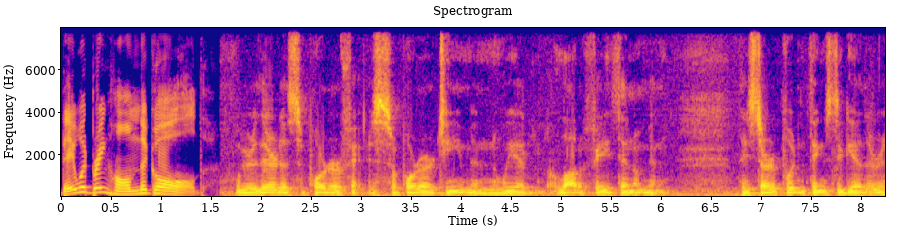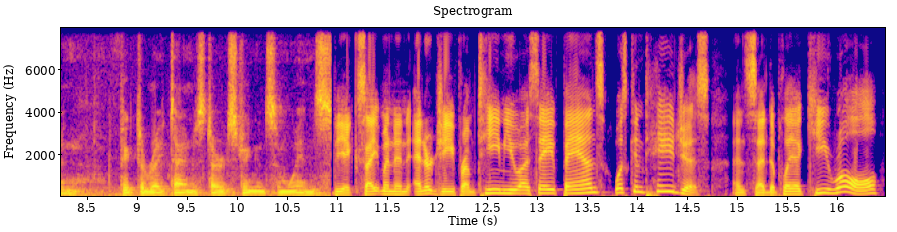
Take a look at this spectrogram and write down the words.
they would bring home the gold. We were there to support our support our team, and we had a lot of faith in them. And they started putting things together, and picked the right time to start stringing some wins. The excitement and energy from Team USA fans was contagious and said to play a key role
